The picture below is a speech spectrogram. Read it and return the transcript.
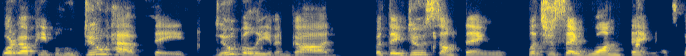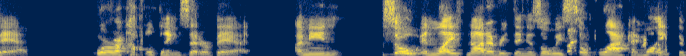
what about people who do have faith, do believe in God, but they do something, let's just say one thing that's bad, or a couple things that are bad. I mean, so in life, not everything is always so black and white. There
